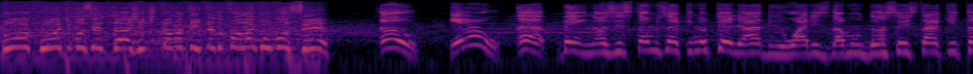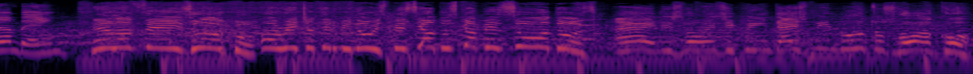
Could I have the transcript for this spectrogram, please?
Roco, onde você tá? A gente tava tentando falar com você. Oh, Eu? Ah, bem, nós estamos aqui no telhado e o Ares da Mudança está aqui também. Ela fez, Rocco! A Rachel terminou o especial dos cabeçudos! É, eles vão exibir em 10 minutos, Rocco!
